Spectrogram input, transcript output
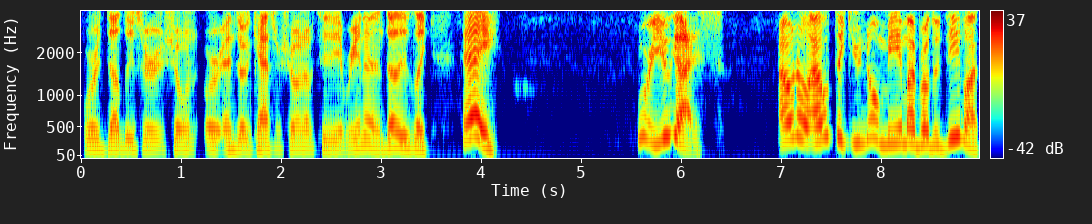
where Dudleys are showing or Enzo and Cass are showing up to the arena, and Dudley's like, "Hey, who are you guys? I don't know. I don't think you know me and my brother Devon.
